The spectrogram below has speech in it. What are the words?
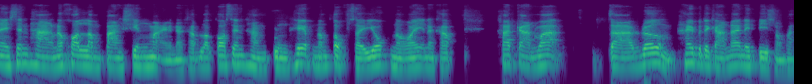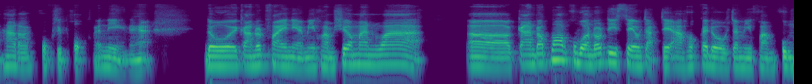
ในเส้นทางนครลำปางเชียงใหม่นะครับแล้วก็เส้นทางกรุงเทพน้ำตกไซโยกน้อยนะครับ คาดการว่าจะเริ่มให้บริการได้ในปี 2566 นั่นเองนะฮะโดยการรถไฟเนี่ยมีความเชื่อมั่นว่า การรับมอบขบวนรถดีเซลจาก JR Hokkaido จะมีความคุ้ม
